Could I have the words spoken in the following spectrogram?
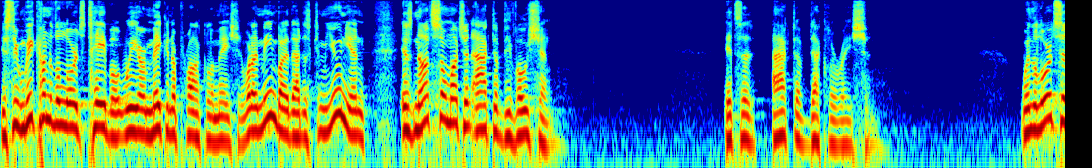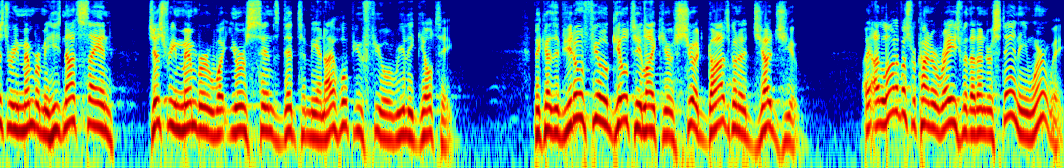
You see, when we come to the Lord's table, we are making a proclamation. What I mean by that is communion is not so much an act of devotion, it's an act of declaration. When the Lord says to remember me, He's not saying, just remember what your sins did to me, and I hope you feel really guilty. Because if you don't feel guilty like you should, God's going to judge you. A lot of us were kind of raised with that understanding, weren't we?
